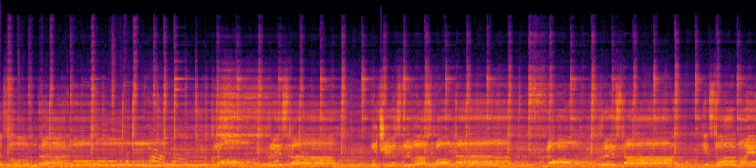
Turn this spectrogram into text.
я знову тану. Кров Христа очистила сповна. Кров Христа є слово моє.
